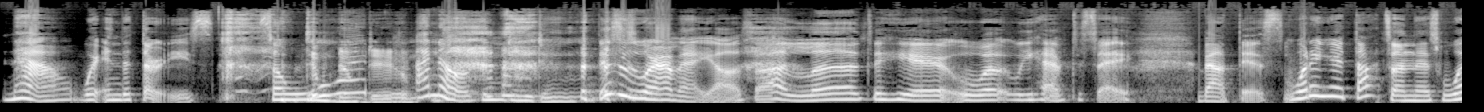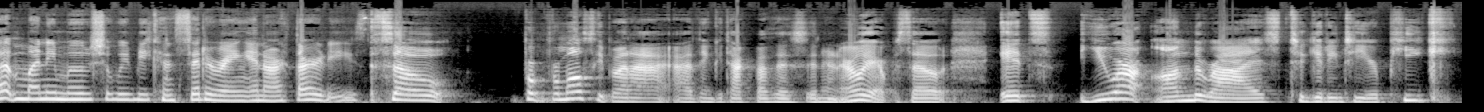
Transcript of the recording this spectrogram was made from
Now we're in the 30s. So Doom, what? doom, doom. I know. Doom, doom, doom. this is where I'm at, y'all. So I love to hear what we have to say about this. What are your thoughts on this? What money moves should we be considering in our 30s? So, for, for most people, and I, I think we talked about this in an earlier episode, it's you are on the rise to getting to your peak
